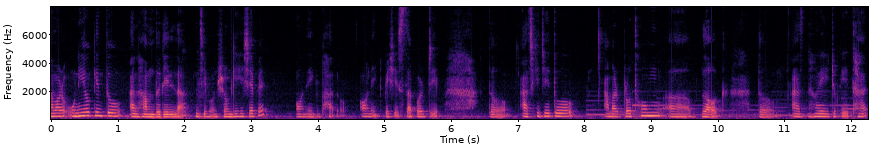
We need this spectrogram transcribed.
আমার উনিও কিন্তু আলহামদুলিল্লাহ জীবনসঙ্গী হিসেবে অনেক ভালো, অনেক বেশি সাপোর্টিভ তো, আজকে যেহেতু আমার প্রথম ব্লগ তো আজ না হয় এইটুকুই থাক,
